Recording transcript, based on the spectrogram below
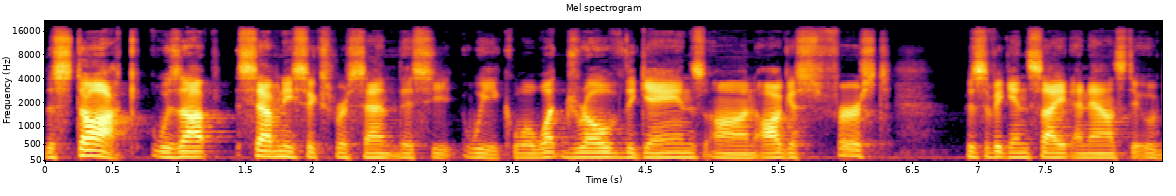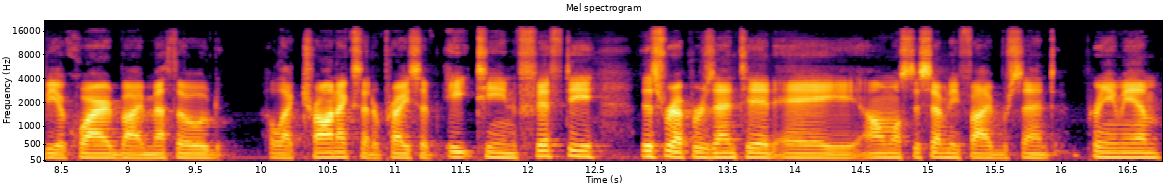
The stock was up 76% this week. Well, what drove the gains on August 1st? Pacific Insight announced it would be acquired by Methode Electronics at a price of 1850. This represented a almost a 75% premium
